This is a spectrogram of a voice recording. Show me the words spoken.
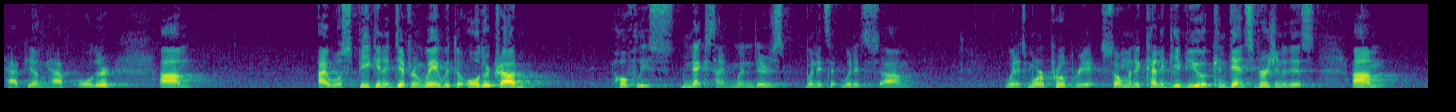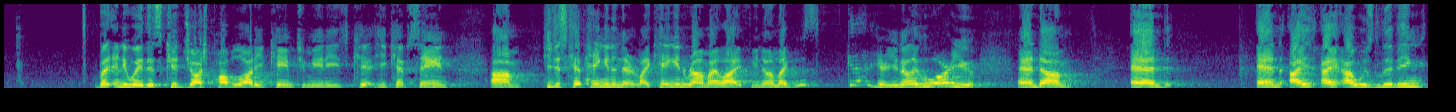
half young, half older. Um, I will speak in a different way with the older crowd. Hopefully next time when there's when it's when it's um, when it's more appropriate. So I'm going to kind of give you a condensed version of this. Um, but anyway, this kid Josh Pavlotti came to me and he he kept saying um, he just kept hanging in there, like hanging around my life. You know, I'm like, get out of here. You know, like, who are you? And, um, and, and I, I, I, was living,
